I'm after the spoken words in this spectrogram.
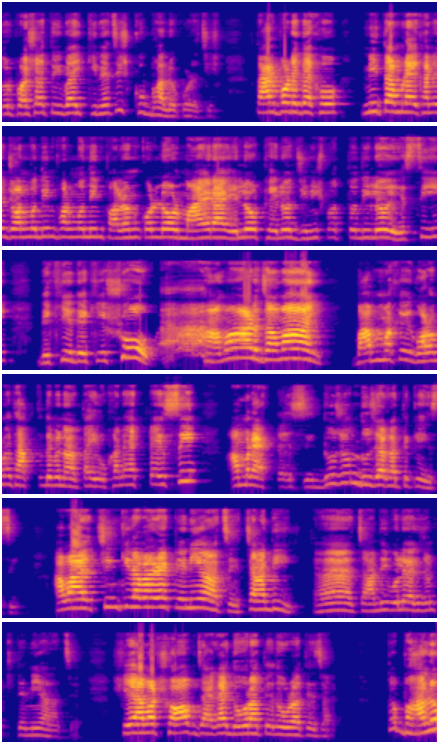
তোর পয়সায় তুই ভাই কিনেছিস, খুব ভালো করেছিস। তারপরে দেখো, নিতামরা এখানে জন্মদিন ফন্মদিন পালন করল, ওর মায়েরা এলো, ঠেলো, জিনিসপত্র দিল, এসি দেখিয়ে দেখিয়ে শো আমার জামাই বাপ মাকে গরমে থাকতে দেবে না, তাই ওখানে একটা এসি আমরা একটা এসি দুজন দু জায়গা থেকে এসি আবার চিঙ্কির আবার একটা টেনিয়া আছে, চাঁদি। হ্যাঁ চাঁদি বলে একজন টেনিয়া আছে। সে আবার সব জায়গায় দৌড়াতে দৌড়াতে যায়। তো ভালো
